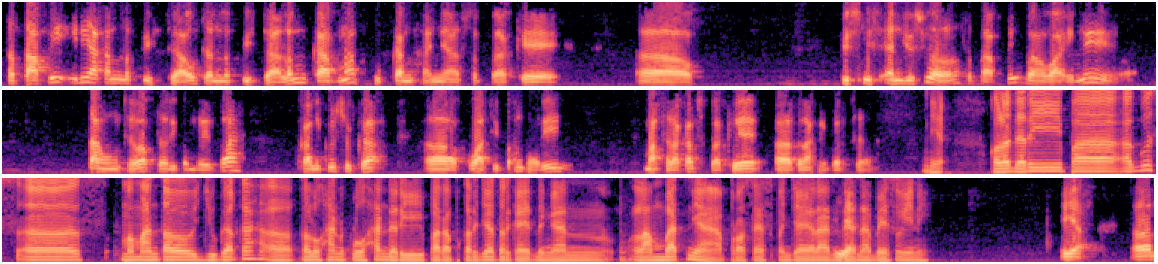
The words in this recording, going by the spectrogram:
tetapi ini akan lebih jauh dan lebih dalam karena bukan hanya sebagai uh, business and usual, tetapi bahwa ini tanggung jawab dari pemerintah sekaligus juga uh, kewajiban dari masyarakat sebagai uh, tenaga kerja. Ya. Kalau dari Pak Agus uh, memantau kah uh, keluhan-keluhan dari para pekerja terkait dengan lambatnya proses pencairan ya. dana BSU ini? Iya, uh,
